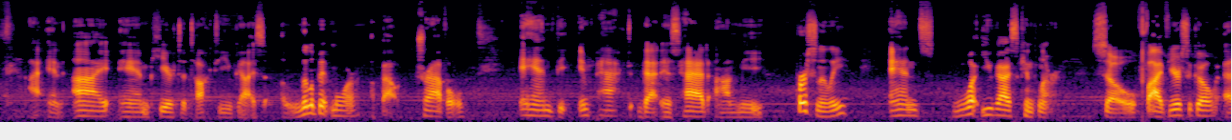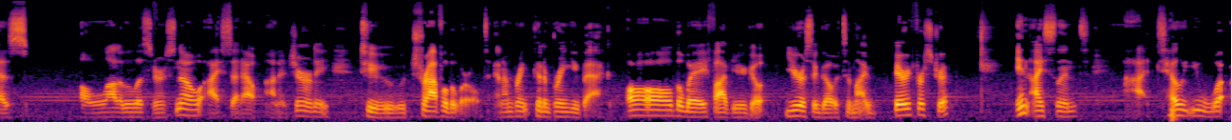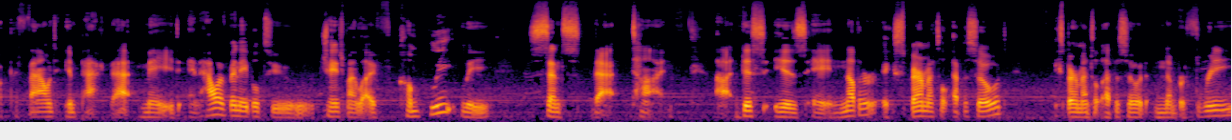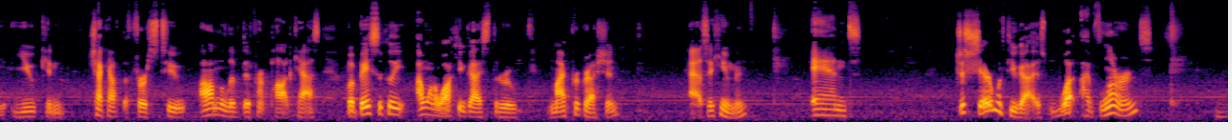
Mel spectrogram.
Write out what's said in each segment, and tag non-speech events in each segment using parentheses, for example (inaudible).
And I am here to talk to you guys a little bit more about travel and the impact that has had on me personally and what you guys can learn. So, five years ago, as a lot of the listeners know, I set out on a journey to travel the world, and I'm going to bring you back all the way five year ago, years ago to my very first trip in Iceland. Uh, tell you what profound impact that made and how I've been able to change my life completely since that time. Uh, this is another experimental episode, experimental episode number three. You can check out the first two on the Live Different podcast. But basically, I want to walk you guys through my progression as a human and just share with you guys what I've learned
